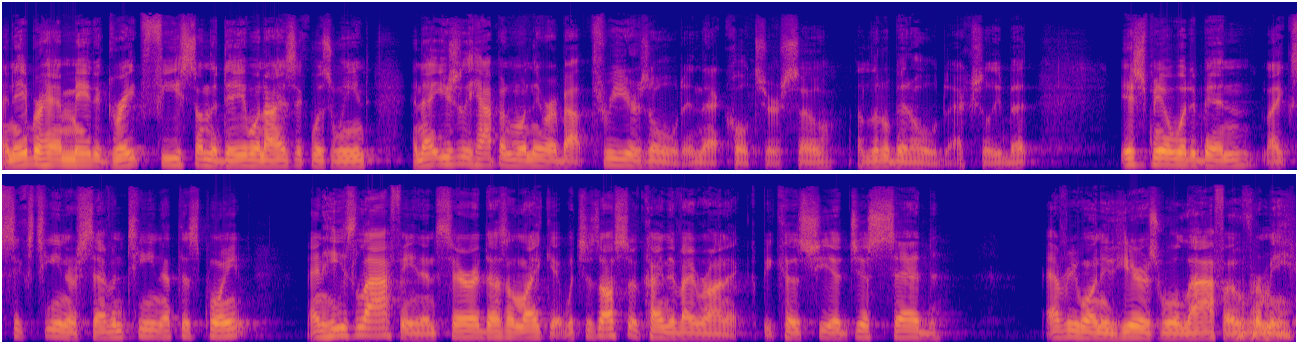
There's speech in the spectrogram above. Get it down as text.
And Abraham made a great feast on the day when Isaac was weaned. And that usually happened when they were about three years old in that culture. So a little bit old, actually. But Ishmael would have been like 16 or 17 at this point. And he's laughing, and Sarah doesn't like it, which is also kind of ironic because she had just said, Everyone who hears will laugh over me.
